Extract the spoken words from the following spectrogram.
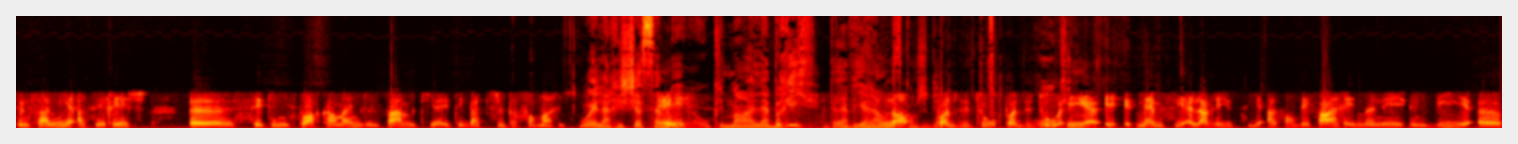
d'une famille assez riche, euh, c'est une histoire quand même d'une femme qui a été battue par son mari. Oui, la richesse, ça met aucunement à l'abri de la violence non, pas du tout, pas du tout. Euh, et, même si elle a réussi à s'en défaire et mener une vie euh,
